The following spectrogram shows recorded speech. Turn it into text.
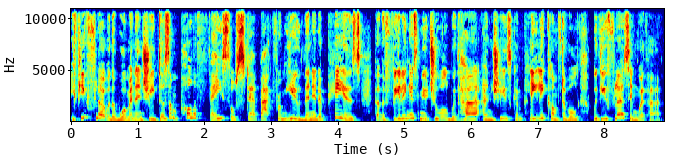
If you flirt with a woman and she doesn't pull a face or step back from you, then it appears that the feeling is mutual with her and she is completely comfortable with you flirting with her.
